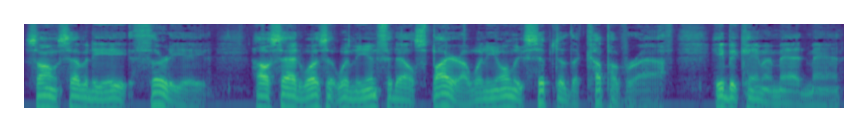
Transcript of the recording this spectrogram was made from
Psalm 78:38. How sad was it when the infidel Spira, when he only sipped of the cup of wrath, he became a madman.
